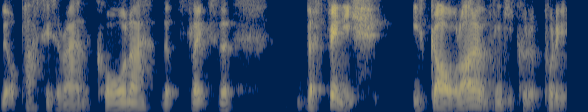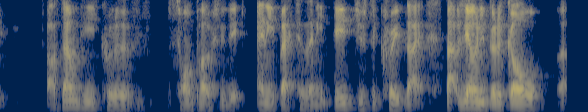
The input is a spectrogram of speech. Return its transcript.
little passes around the corner, little flicks. The the finish, his goal. I don't think he could have put it I don't think he could have signposted it any better than he did. Just to creep that. That was the only bit of goal, uh,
